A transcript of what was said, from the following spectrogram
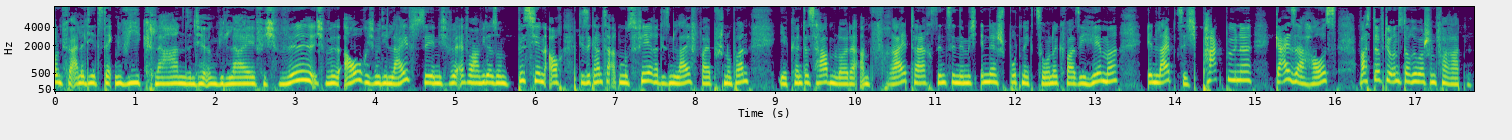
und für alle, die jetzt denken, wie Clan sind hier irgendwie live, ich will, ich will auch, ich will die live sehen, ich will einfach mal wieder so ein bisschen auch diese ganze Atmosphäre, diesen Live-Vibe schnuppern. Ihr könnt es haben, Leute. Am Freitag sind sie nämlich in der Sputnik-Zone, quasi Heme, in Leipzig. Parkbühne, Geiserhaus. Was dürft ihr uns darüber schon verraten?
